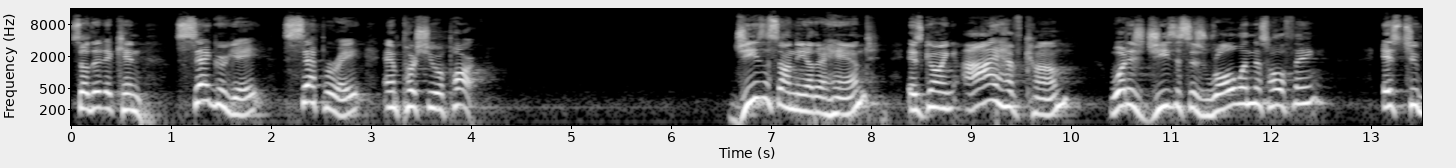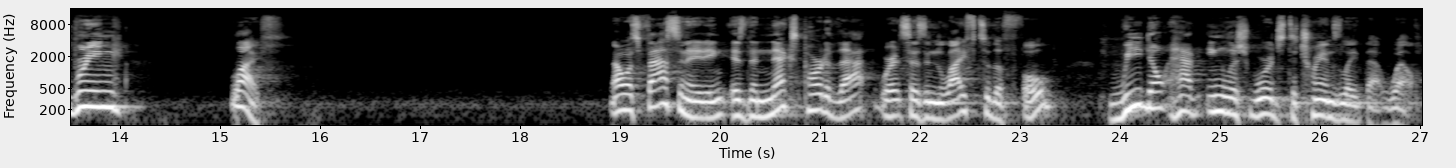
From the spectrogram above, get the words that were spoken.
So that it can segregate, separate, and push you apart. Jesus, on the other hand, is going, I have come. What is Jesus' role in this whole thing? Is to bring life. Now, what's fascinating is the next part of that, where it says in life to the full, we don't have English words to translate that well.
